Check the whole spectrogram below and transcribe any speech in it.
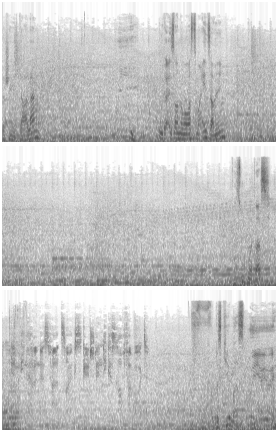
Wahrscheinlich da lang. Ui. Oh, da ist auch noch mal was zum Einsammeln. versuchen wir das. Im Inneren des Fahrzeugs gilt ständiges Rauchverbot. Riskieren wir es. Uiuiui.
